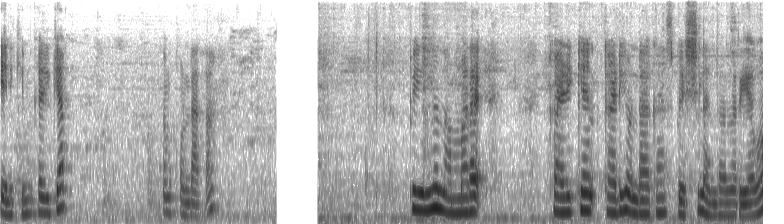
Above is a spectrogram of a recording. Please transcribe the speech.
എനിക്കും കഴിക്കാം. നമുക്കുണ്ടാക്കാം. അപ്പോൾ ഇന്ന് നമ്മുടെ കഴിക്കാൻ കടി ഉണ്ടാക്കാൻ സ്പെഷ്യൽ എന്താണെന്നറിയാവോ?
